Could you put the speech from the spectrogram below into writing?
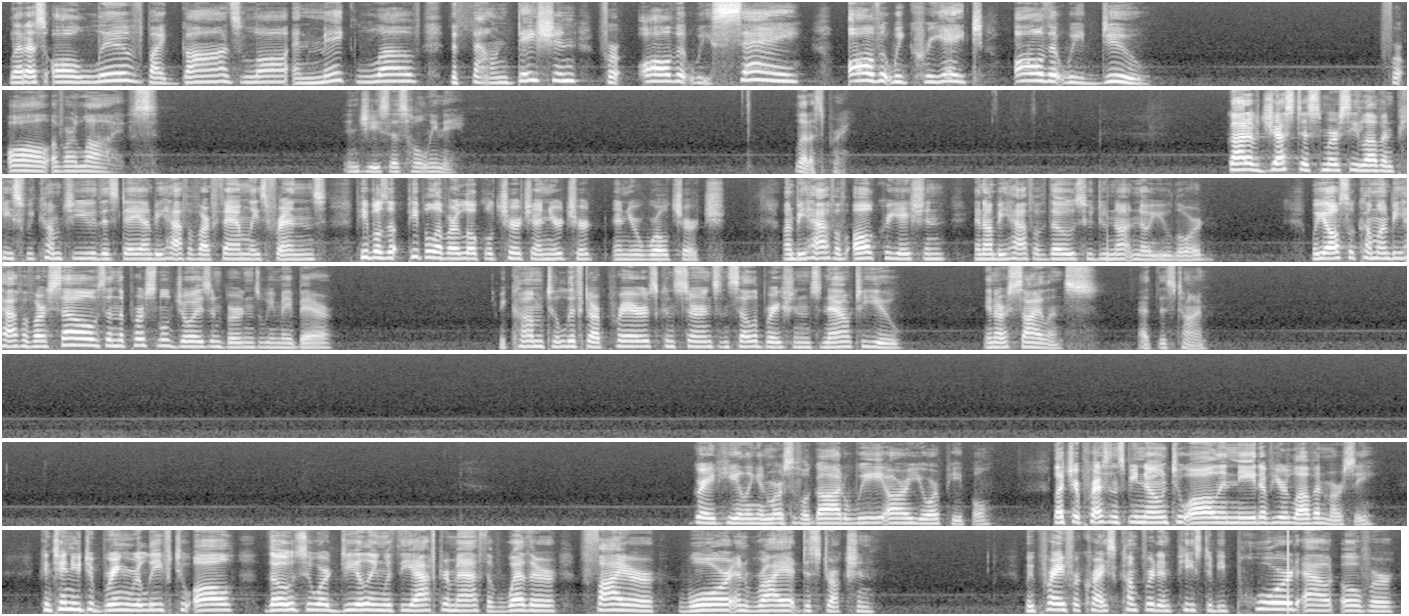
Let us all live by God's law and make love the foundation for all that we say, all that we create, all that we do for all of our lives. In Jesus' holy name. Let us pray. God of justice, mercy, love, and peace, we come to you this day on behalf of our families, friends, peoples, people of our local church and your church and your world church, on behalf of all creation and on behalf of those who do not know you, Lord. We also come on behalf of ourselves and the personal joys and burdens we may bear. We come to lift our prayers, concerns, and celebrations now to you in our silence at this time. Great healing and merciful God, we are your people. Let your presence be known to all in need of your love and mercy. Continue to bring relief to all those who are dealing with the aftermath of weather, fire, war, and riot destruction. We pray for Christ's comfort and peace to be poured out over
